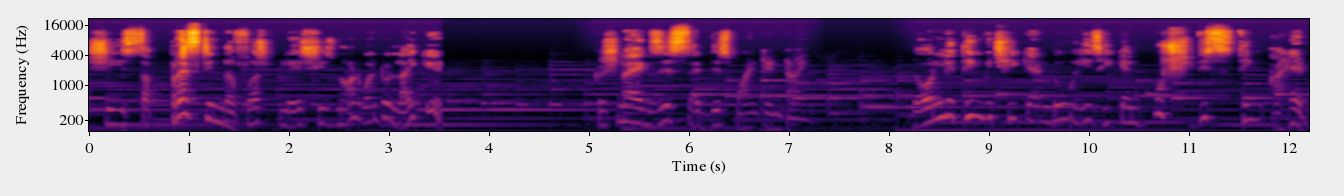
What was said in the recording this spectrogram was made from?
she is suppressed in the first place, she is not going to like it. Krishna exists at this point in time. The only thing which he can do is he can push this thing ahead.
